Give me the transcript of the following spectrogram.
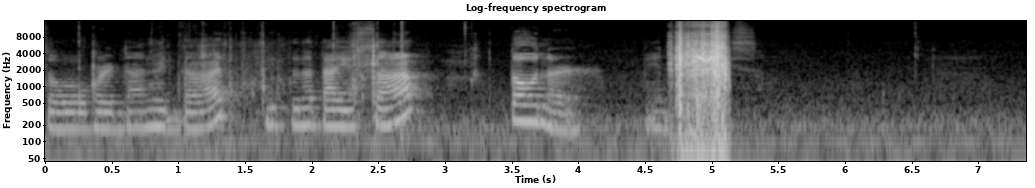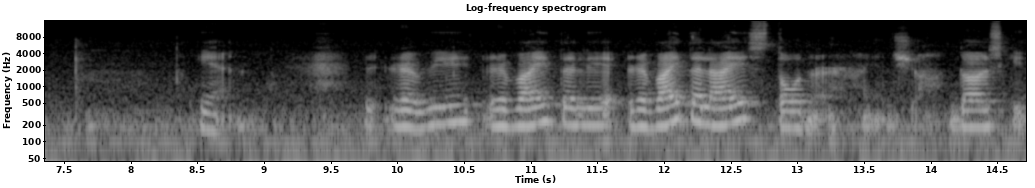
So, we're done with that. Dito na tayo sa toner. Ayan guys. Ayan. Revi revitali revitalize toner. Ayan siya. Dull skin.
